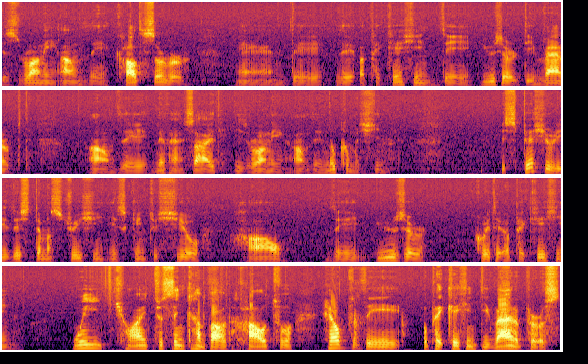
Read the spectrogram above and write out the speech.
is running on the cloud server and the, the application the user developed on the left-hand side is running on the local machine. Especially this demonstration is going to show how the user created application. We try to think about how to help the application developers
